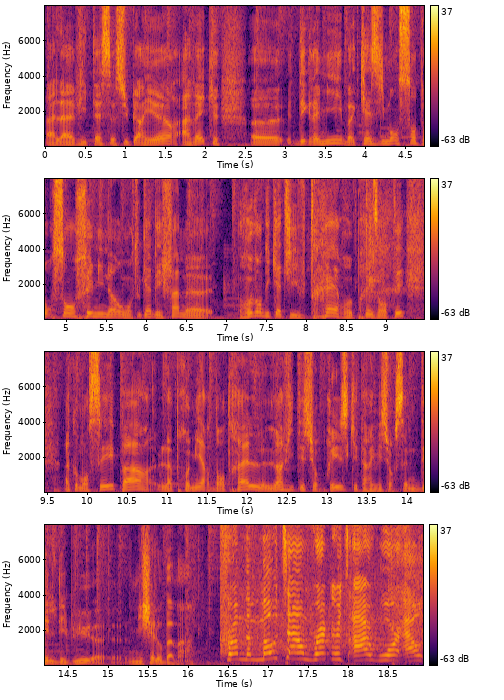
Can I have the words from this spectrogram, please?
à la vitesse supérieure avec euh, des Grammy bah, quasiment 100% féminins, ou en tout cas des femmes euh, revendicatives, très représentées, à commencer par la première d'entre elles, l'invitée surprise qui est arrivée sur scène dès le début, euh, Michelle Obama. From the Motown records I wore out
